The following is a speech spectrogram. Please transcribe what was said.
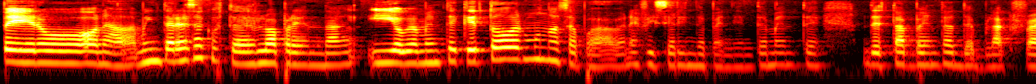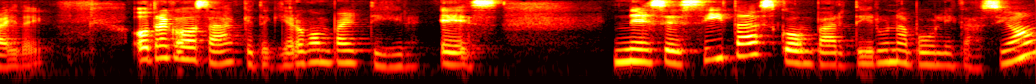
Pero nada, me interesa que ustedes lo aprendan y obviamente que todo el mundo se pueda beneficiar independientemente de estas ventas de Black Friday. Otra cosa que te quiero compartir es necesitas compartir una publicación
